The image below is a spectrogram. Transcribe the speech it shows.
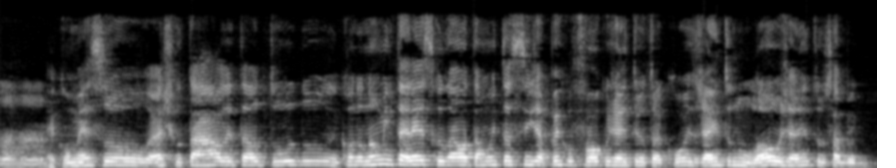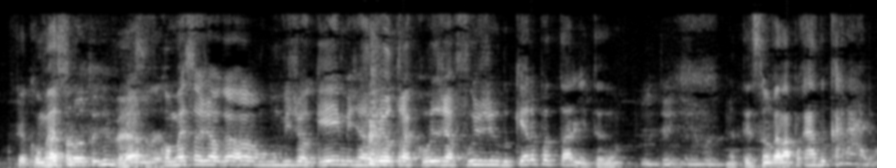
Aham. Aí começo a escutar a aula e tal, tudo. E quando não me interessa, quando a aula tá muito assim, já perco o foco, já entro em outra coisa, já entro no LOL, já entro, sabe? Já Vai pra outro universo, Já né? começo a jogar um videogame, já vê outra coisa, já fujo do que era pra estar ali, entendeu? Entendi, mano. Minha atenção vai lá pra casa do caralho.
